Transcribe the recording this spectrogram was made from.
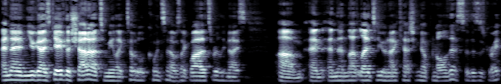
And then you guys gave the shout out to me, like total coincidence. I was like, wow, that's really nice. Um, and and then that led to you and I catching up and all of this. So this is great.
